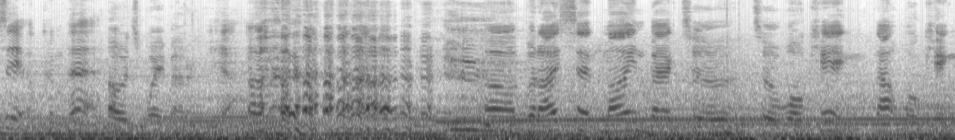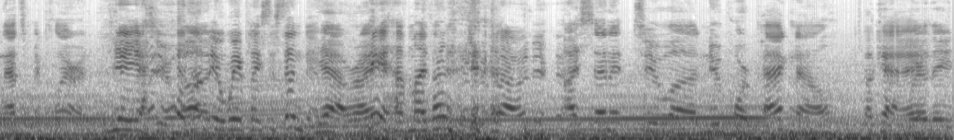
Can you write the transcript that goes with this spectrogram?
sit or compare? Oh, it's way better. Yeah. Uh, but I sent mine back to to Woking, not Woking, that's McLaren. Yeah, yeah. To, uh, That'd be a weird place to send it. Yeah, right? Here, have my Vanquish McLaren. I sent it to uh, Newport Pagnell, Okay. where they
